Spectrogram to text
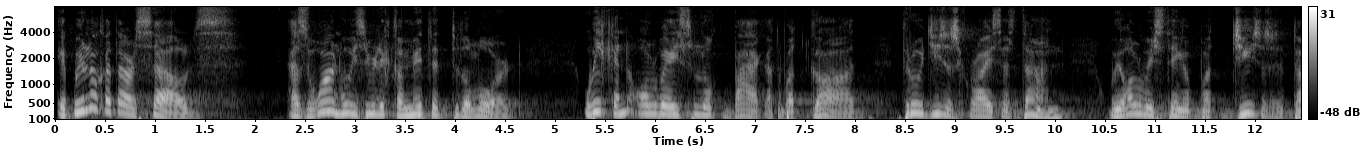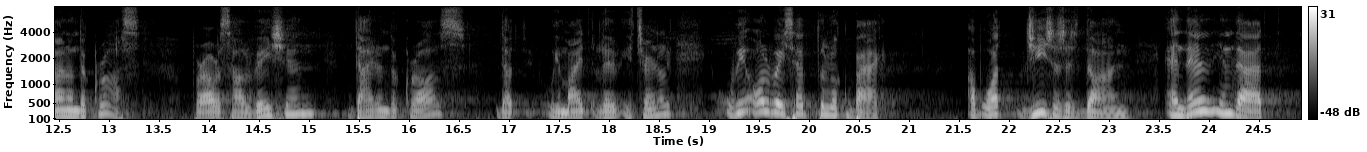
If we look at ourselves as one who is really committed to the Lord, we can always look back at what God, through Jesus Christ, has done. We always think of what Jesus has done on the cross for our salvation, died on the cross, that we might live eternally. We always have to look back at what Jesus has done, and then in that,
